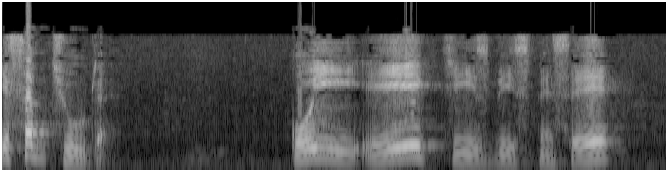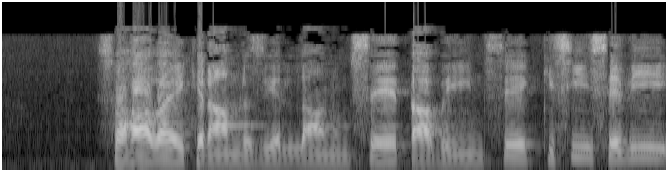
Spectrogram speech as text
یہ سب جھوٹ ہے۔ کوئی ایک چیز بھی اس میں سے صحابہ کرام رضی اللہ عنہ سے، تابعین سے، کسی سے بھی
